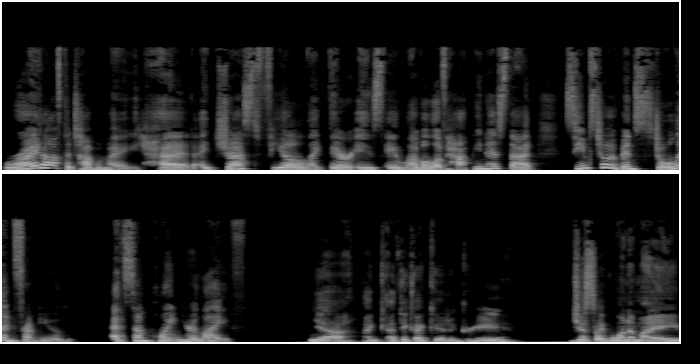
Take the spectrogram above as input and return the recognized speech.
Right off the top of my head, I just feel like there is a level of happiness that seems to have been stolen from you at some point in your life. Yeah, I, I think I could agree. Just like one of my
